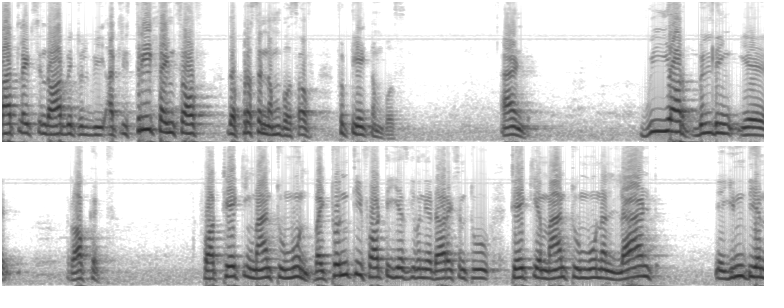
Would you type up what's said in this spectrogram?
satellites in the orbit will be at least three times of the present numbers of 58 numbers. And we are building a rocket for taking man to moon. By 2040, he has given a direction to take a man to moon and land a Indian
